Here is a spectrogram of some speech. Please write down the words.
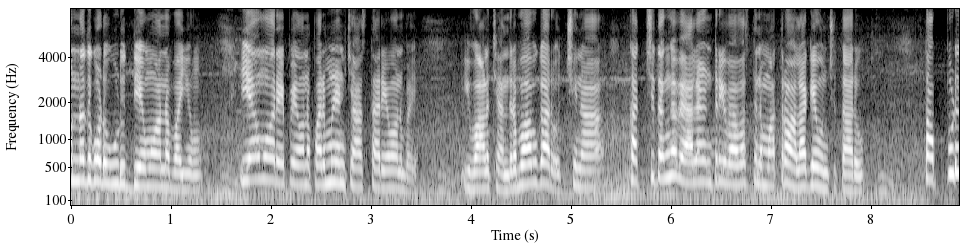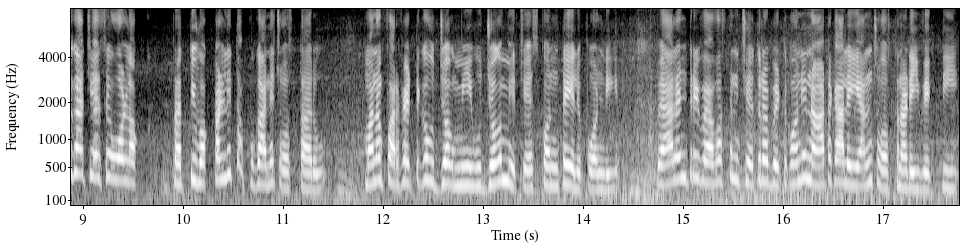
ఉన్నది కూడా ఊడుద్దేమో అన్న భయం. ఏమో రేపు ఏమైనా పర్మనెంట్ చేస్తారేమో అని భయం. ఇవాళ చంద్రబాబు గారు వచ్చినా ఖచ్చితంగా వాలంటరీ వ్యవస్థను మాత్రం అలాగే ఉంచుతారు. తప్పుడుగా చేసే వాళ్ళ ప్రతి ఒక్కళ్ళని తప్పుగానే చూస్తారు. మనం పర్ఫెక్ట్గా ఉద్యోగం మీ ఉద్యోగం మీరు చేసుకుంటే వెళ్ళిపోండి. వాలంటరీ వ్యవస్థని చేతిలో పెట్టుకొని నాటకాలు వేయాలని చూస్తున్నాడు ఈ వ్యక్తి.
